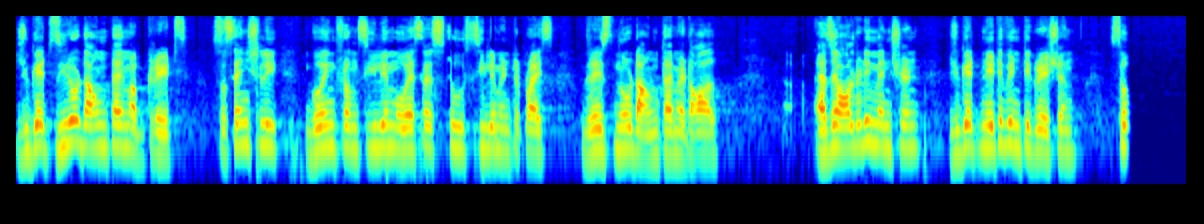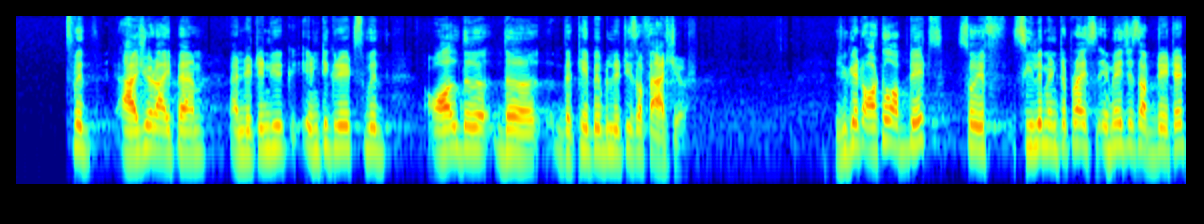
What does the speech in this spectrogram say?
You get zero downtime upgrades. So essentially, going from Cilium OSS to Cilium Enterprise, there is no downtime at all. As I already mentioned, you get native integration. So with Azure IPAM, and it integrates with all the, the, the capabilities of Azure. You get auto updates. So if Cilium Enterprise image is updated,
